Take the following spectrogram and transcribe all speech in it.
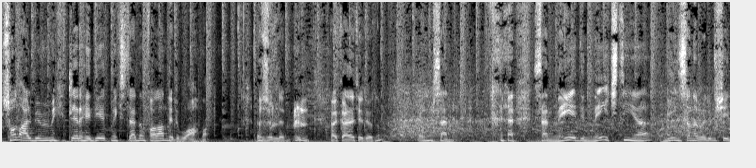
Son albümümü Hitler'e hediye etmek isterdim falan dedi bu ahmak. Özür dilerim. Hakaret ediyordum. Oğlum sen sen ne yedin ne içtin ya? Bir insana böyle bir şey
